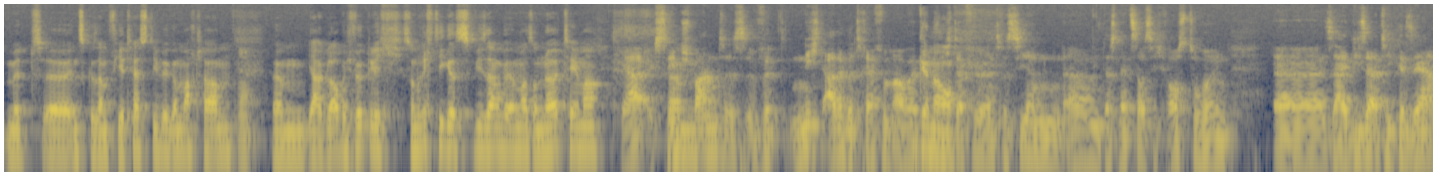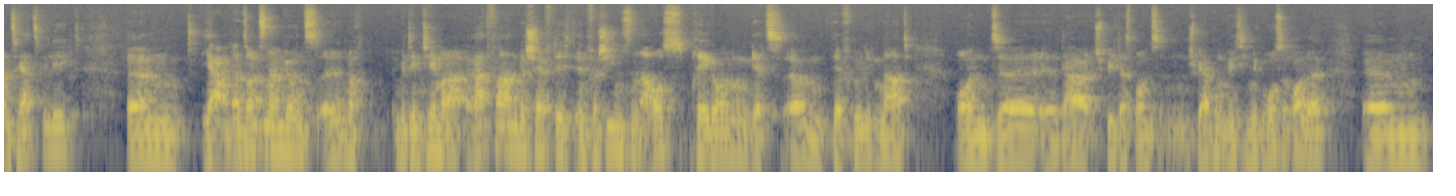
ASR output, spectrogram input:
mit äh, insgesamt vier Tests, die wir gemacht haben. Ja, ähm, ja glaube ich wirklich so ein richtiges, wie sagen wir immer, so ein Nerd-Thema. Ja, extrem ähm, spannend. Es wird nicht alle betreffen, aber genau. die sich dafür interessieren, ähm, das Letzte aus sich rauszuholen, äh, sei dieser Artikel sehr ans Herz gelegt. Ähm, ja, und ansonsten haben wir uns äh, noch mit dem Thema Radfahren beschäftigt in verschiedensten Ausprägungen. Jetzt ähm, der Frühling naht und äh, da spielt das bei uns schwerpunktmäßig eine große Rolle. Ähm,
